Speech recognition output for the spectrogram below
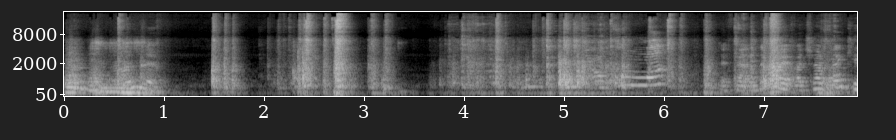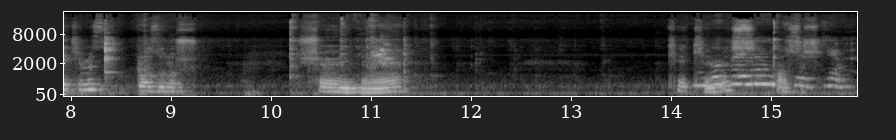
Anne. Efendim ay açarsan kekimiz bozulur. Şöyle. Kekimiz hazır. kekim.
